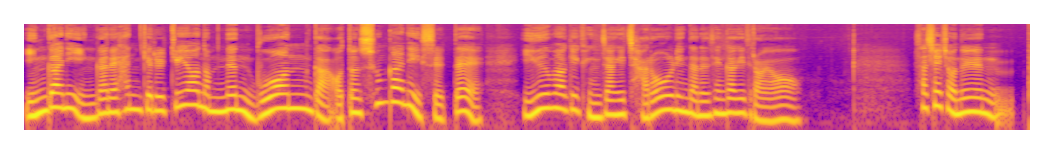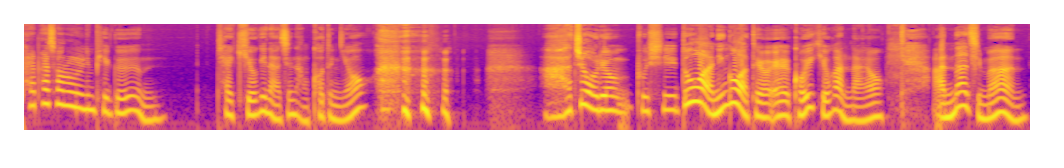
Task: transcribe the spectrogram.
인간이 인간의 한계를 뛰어넘는 무언가 어떤 순간이 있을 때 이 음악이 굉장히 잘 어울린다는 생각이 들어요. 사실 저는 88 서울 올림픽은 잘 기억이 나진 않거든요. 아주 어렴풋이도 아닌 것 같아요. 예, 거의 기억 안 나요. 안 나지만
